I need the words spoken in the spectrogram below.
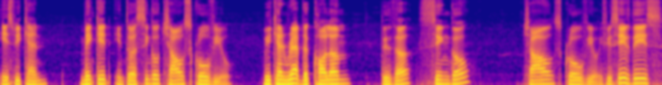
Is we can make it into a single child scroll view. We can wrap the column with a single child scroll view. If you save this,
